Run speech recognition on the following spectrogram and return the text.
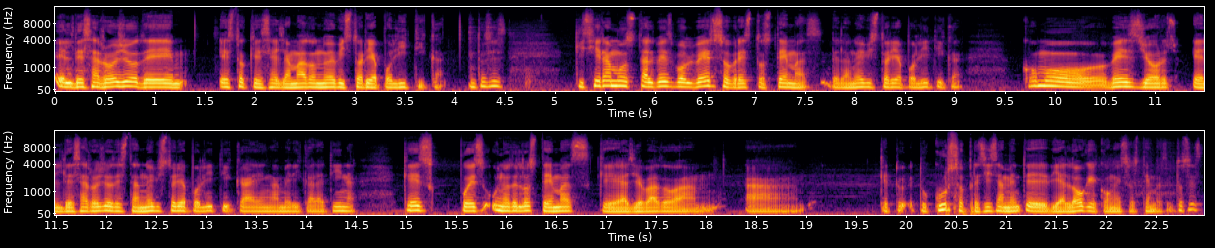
el desarrollo de esto que se ha llamado nueva historia política. Entonces, quisiéramos tal vez volver sobre estos temas de la nueva historia política. ¿Cómo ves, George, el desarrollo de esta nueva historia política en América Latina, que es pues uno de los temas que ha llevado a, que tu, curso precisamente dialogue con esos temas? Entonces,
